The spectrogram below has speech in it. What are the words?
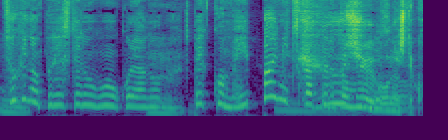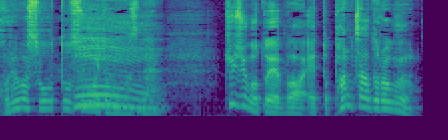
初期のプレステのもう、これあの、うんスペックを目いっぱいに使ってると思うんですよ。95にして、これは相当すごいと思いますね。え95といえば、えっと、パンツァードラグーン。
